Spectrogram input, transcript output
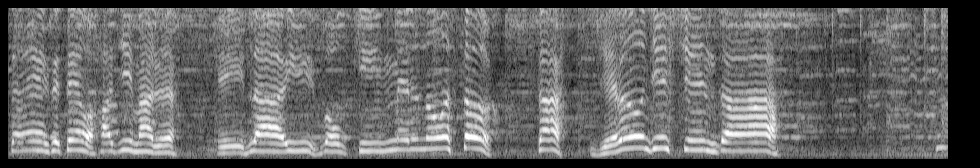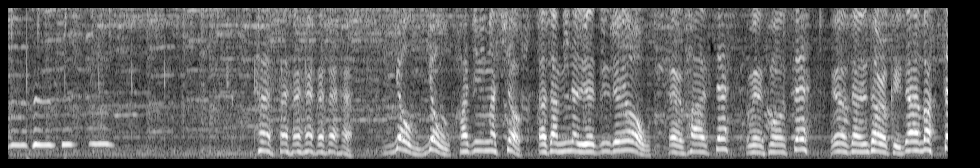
全てを始まる。未来を決めるのはそう。さあ。自分自身だ。よーよー始めましょう。さあみんなでやってるよ。えファーセウェスモンセ皆さん登録いただませ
